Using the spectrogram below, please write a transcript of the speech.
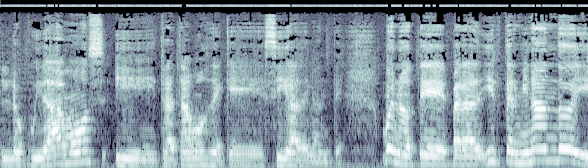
lo cuidamos y tratamos de que siga adelante. Bueno, te, para ir terminando y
